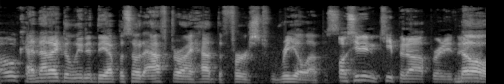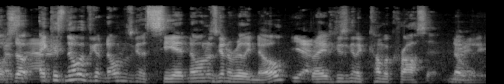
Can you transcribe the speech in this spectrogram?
Okay. and then I deleted the episode after I had the first real episode. oh, so you didn't keep it up or anything? No, so because no one's gonna, no one was gonna see it, no one was gonna really know, Yeah. right? Who's gonna come across it? Nobody.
